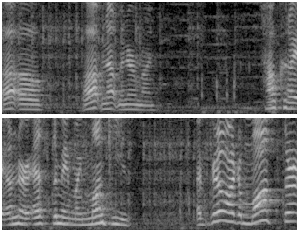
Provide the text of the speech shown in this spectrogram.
Uh-oh. Oh, no, never mind. How could I underestimate my monkeys? I feel like a monster.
